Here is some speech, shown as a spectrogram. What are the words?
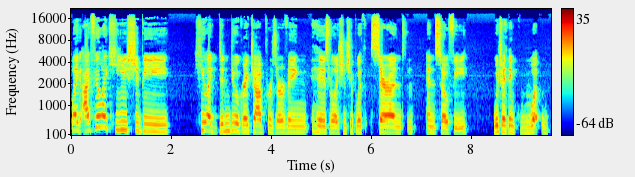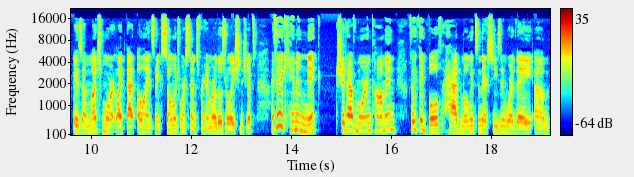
Like, I feel like he should be, he like didn't do a great job preserving his relationship with Sarah and, and Sophie, which I think what is a much more, like that alliance makes so much more sense for him or those relationships. I feel like him and Nick should have more in common. I feel like they both had moments in their season where they um,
